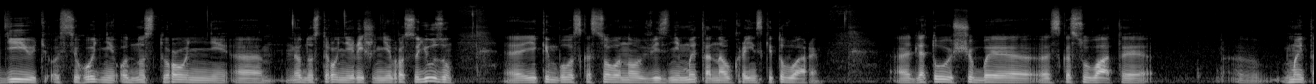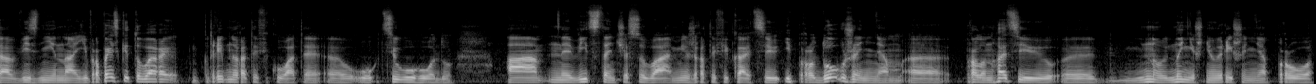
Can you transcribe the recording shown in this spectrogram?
діють ось сьогодні односторонні, е, односторонні рішення Євросоюзу, яким було скасовано ввізні мита на українські товари. Для того, щоб скасувати мита ввізні на європейські товари, потрібно ратифікувати цю угоду. А відстань часова між ратифікацією і продовженням пролонгацією ну, нинішнього рішення про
